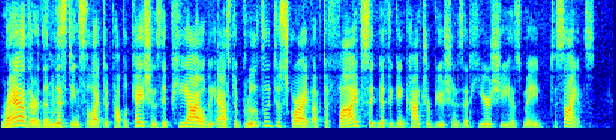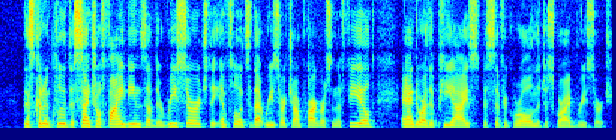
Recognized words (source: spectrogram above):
Rather than listing selected publications, the PI will be asked to briefly describe up to five significant contributions that he or she has made to science. This can include the central findings of the research, the influence of that research on progress in the field, and or the PI's specific role in the described research.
